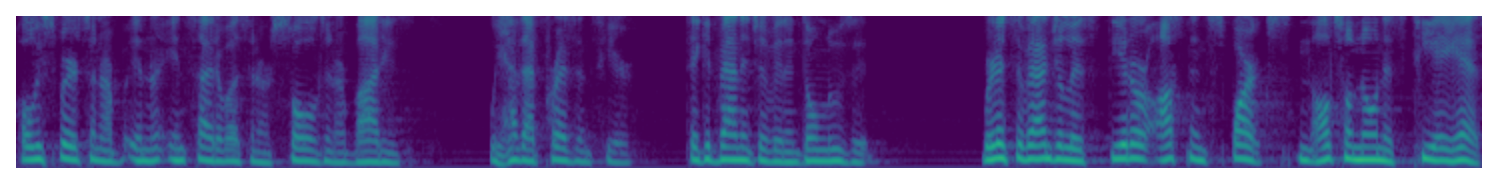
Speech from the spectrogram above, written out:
Holy Spirit's in our in, inside of us, in our souls, in our bodies. We have that presence here. Take advantage of it and don't lose it. British evangelist Theodore Austin Sparks, also known as TAS,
